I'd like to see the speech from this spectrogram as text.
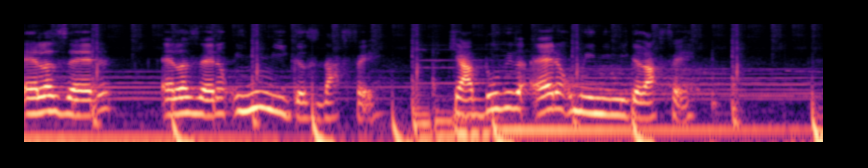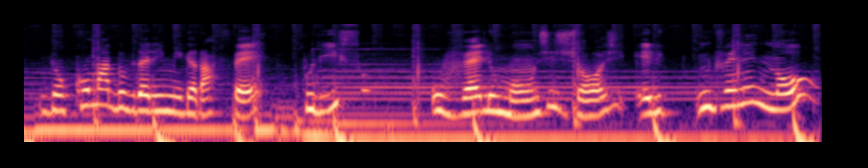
elas eram, elas eram inimigas da fé. Que a dúvida era uma inimiga da fé. Então, como a dúvida era inimiga da fé, por isso o velho monge Jorge, ele envenenou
